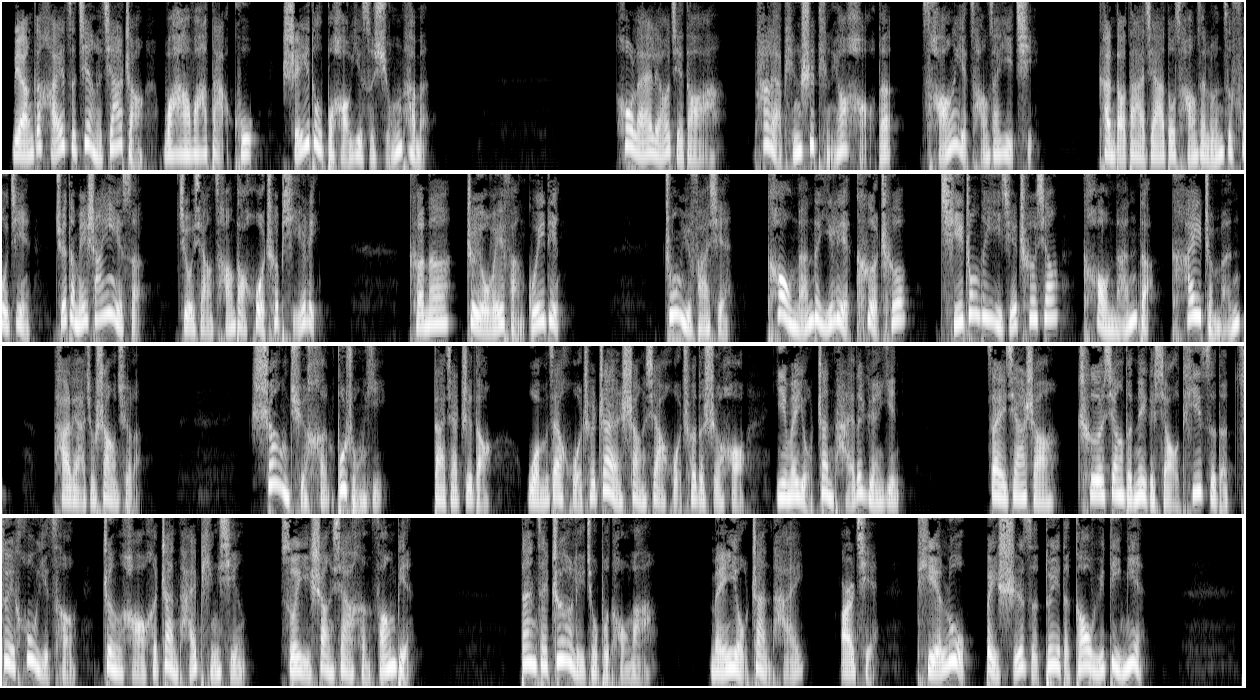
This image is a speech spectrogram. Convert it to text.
两个孩子见了家长，哇哇大哭，谁都不好意思熊他们。后来了解到啊，他俩平时挺要好的，藏也藏在一起。看到大家都藏在轮子附近，觉得没啥意思，就想藏到货车皮里。可呢，这又违反规定。终于发现靠南的一列客车，其中的一节车厢靠南的开着门。他俩就上去了，上去很不容易。大家知道，我们在火车站上下火车的时候，因为有站台的原因，再加上车厢的那个小梯子的最后一层正好和站台平行，所以上下很方便。但在这里就不同了，没有站台，而且铁路被石子堆得高于地面，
